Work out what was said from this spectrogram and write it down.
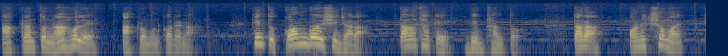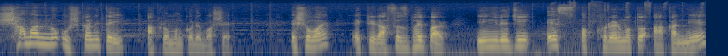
আক্রান্ত না হলে আক্রমণ করে না। কিন্তু কম বয়সী যারা, তারা থাকে বিভ্রান্ত। তারা অনেক সময় সামান্য উস্কানিতেই আক্রমণ করে বসে। এ সময় একটি রাসেস ভাইপার ইংরেজি এস অক্ষরের মতো আকার নিয়ে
